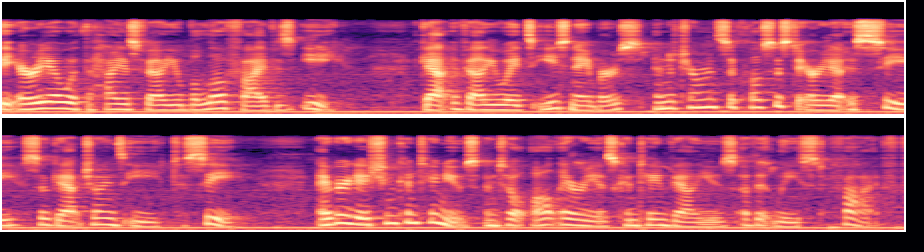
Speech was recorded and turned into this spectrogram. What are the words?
The area with the highest value below 5 is E. GAT evaluates E's neighbors and determines the closest area is C, so GAT joins E to C. Aggregation continues until all areas contain values of at least 5.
